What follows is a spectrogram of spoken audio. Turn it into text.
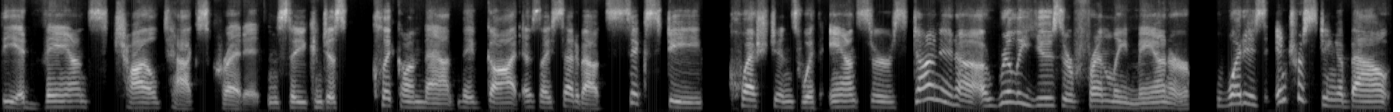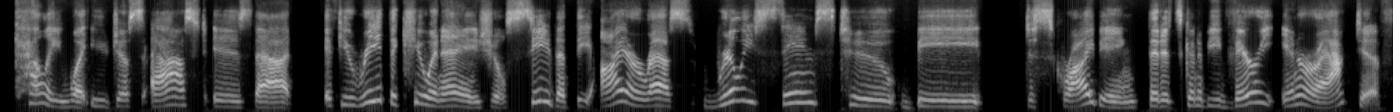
the advanced child tax credit. And so you can just click on that. They've got, as I said, about 60 questions with answers done in a, a really user friendly manner. What is interesting about Kelly, what you just asked, is that if you read the Q&As, you'll see that the IRS really seems to be describing that it's going to be very interactive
